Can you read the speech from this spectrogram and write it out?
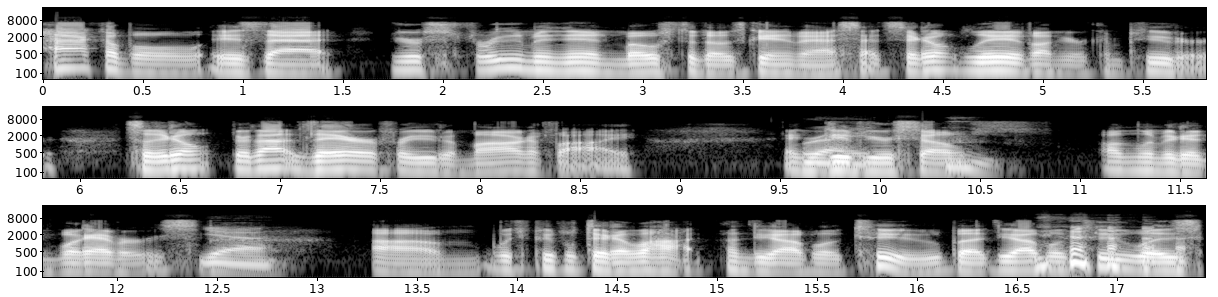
hackable is that you're streaming in most of those game assets. They don't live on your computer. So they don't they're not there for you to modify and Right. give yourself unlimited whatevers Yeah. um, which people did a lot on Diablo 2, but Diablo 2 was,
